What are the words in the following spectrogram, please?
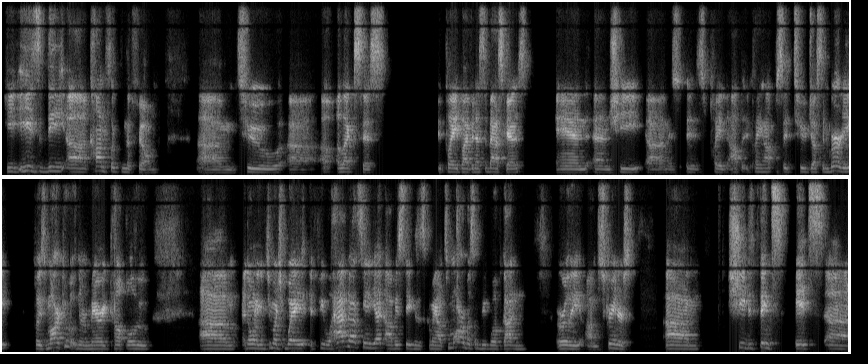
He, he's the uh, conflict in the film um, to uh, Alexis, played by Vanessa Vasquez, and and she um, is, is played op- playing opposite to Justin Birdy, plays Marco, and they're a married couple who um, I don't want to give too much away. If people have not seen it yet, obviously because it's coming out tomorrow, but some people have gotten early um, screeners. Um, she thinks it's uh,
